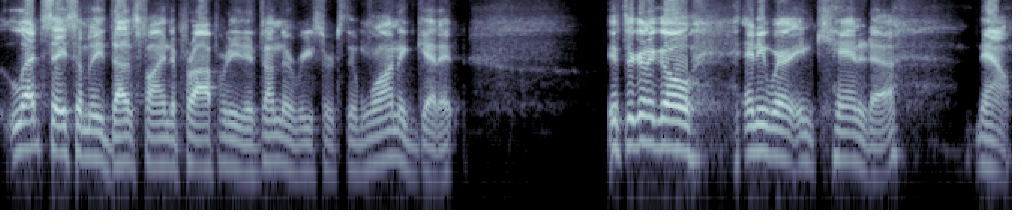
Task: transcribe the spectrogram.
let's say somebody does find a property, they've done their research, they want to get it. If they're going to go anywhere in Canada, now,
